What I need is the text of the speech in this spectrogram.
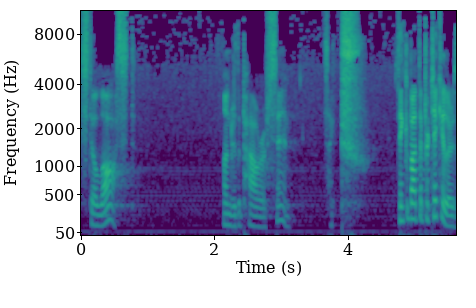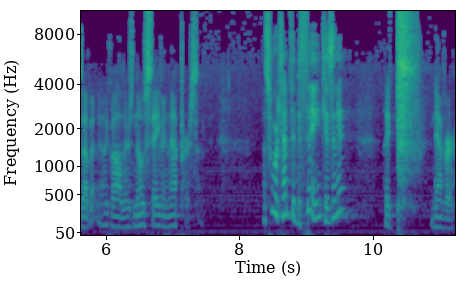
still lost under the power of sin. It's like, phew. Think about the particulars of it. Like, oh, there's no saving that person. That's what we're tempted to think, isn't it? Like, phew, never.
